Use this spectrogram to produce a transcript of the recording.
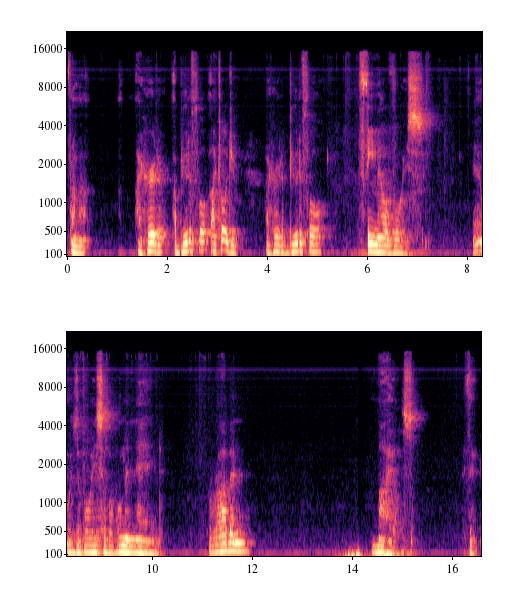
from a, I heard a, a beautiful, I told you, I heard a beautiful female voice. And it was the voice of a woman named Robin Miles, I think.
